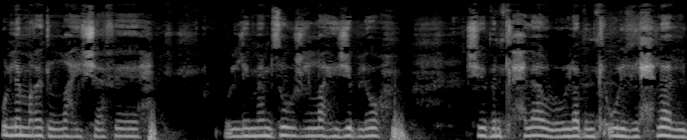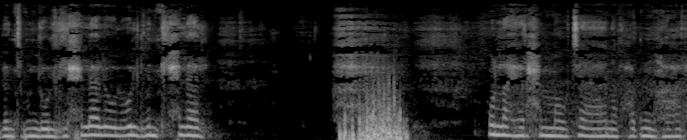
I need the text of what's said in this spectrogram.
واللي مريض الله يشافيه. واللي ما مزوج الله يجيب له شي بنت الحلال ولا بنت ولد الحلال البنت من ولد الحلال والولد بنت الحلال. والله يرحم موتانا في هذا النهار.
